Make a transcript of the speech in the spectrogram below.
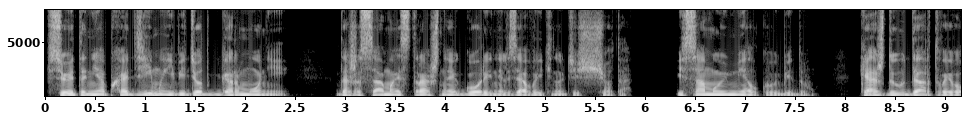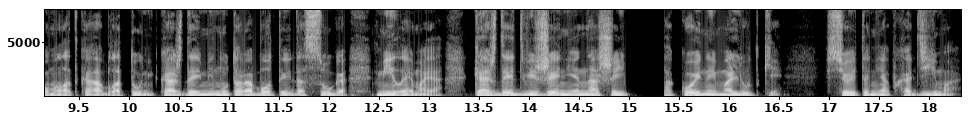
Все это необходимо и ведет к гармонии. Даже самое страшное горе нельзя выкинуть из счета. И самую мелкую беду. Каждый удар твоего молотка об латунь, каждая минута работы и досуга, милая моя, каждое движение нашей покойной малютки — все это необходимо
